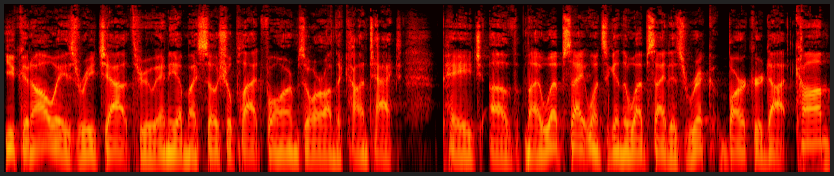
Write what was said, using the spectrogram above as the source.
you can always reach out through any of my social platforms or on the contact page of my website. Once again, the website is rickbarker.com.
